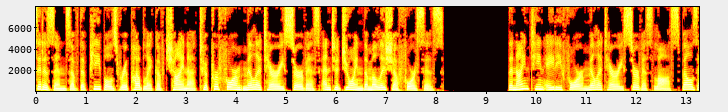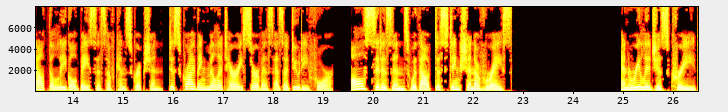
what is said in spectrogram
citizens of the People's Republic of China to perform military service and to join the militia forces. The 1984 Military Service Law spells out the legal basis of conscription, describing military service as a duty for all citizens without distinction of race and religious creed.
